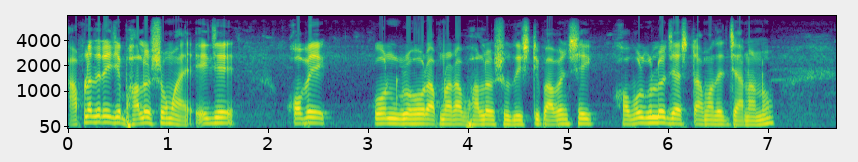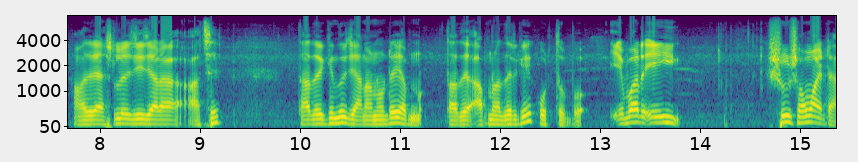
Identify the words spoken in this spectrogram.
আপনাদের এই যে ভালো সময়, এই যে কবে কোন গ্রহর আপনারা ভালো সুদৃষ্টি পাবেন, সেই খবরগুলো জাস্ট আমাদের জানানো। আমাদের অ্যাস্ট্রোলজি যারা আছে, তাদের কিন্তু জানানোটাই তাদের, আপনাদেরকে কর্তব্য। এবার এই সুসময়টা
